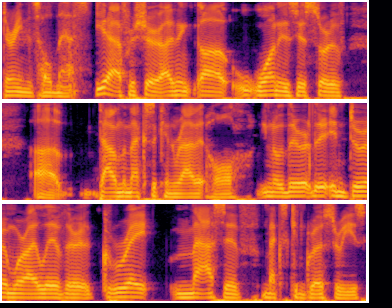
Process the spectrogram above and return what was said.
During this whole mess? Yeah, for sure. I think uh, one is just sort of uh, down the Mexican rabbit hole. You know, they're in Durham where I live. There are great, massive Mexican groceries.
